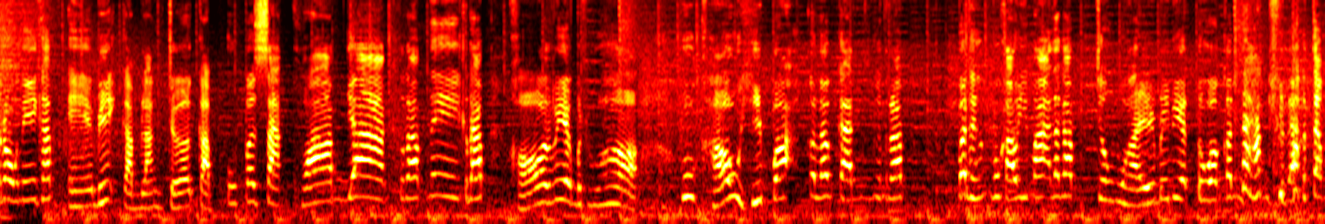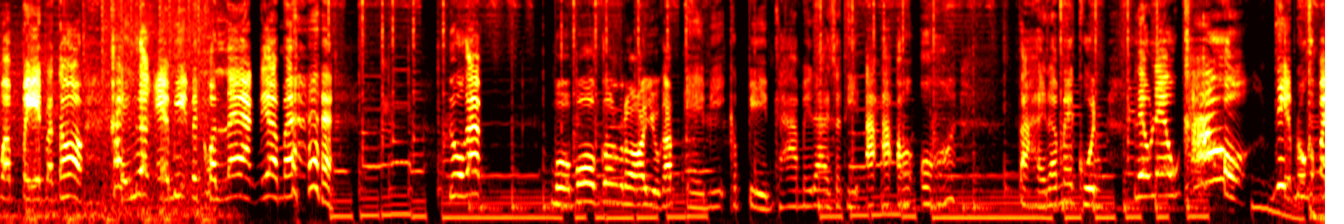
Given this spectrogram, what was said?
ตรงนี้ครับ เอมิกำลังเจอกับอุปสรรคความยากครับนี่ครับ ขอเรียกมันว่าภูเขาหิมะก็แล้วกันครับมาถึงภูเขาหิมะแล้วครับ จะไหวไหมเนี่ยตัวก็หนักอยู่แล้วแต่มาปีนมาท่อใครเลือกเอมิเป็นคนแรกเนี่ยแม่ดูครับ โมโมก็รออยู่ครับ เอมิก็ปีนข้ามไม่ได้สักทีอะอะเอาโอ้ยตายแล้วแม่คุณ เร็วๆเข้าทีมลูกก็ไป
